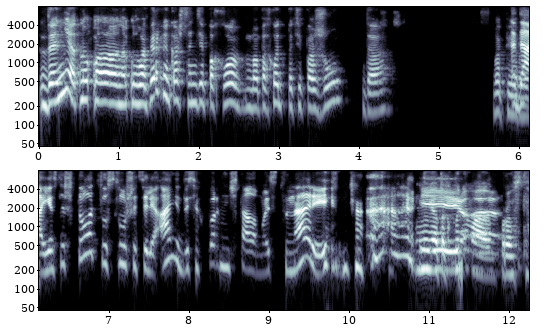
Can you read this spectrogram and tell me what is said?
да нет, ну, а, ну, во-первых, мне кажется, они тебе подходят по типажу, да, Да, во-первых. если что, то слушатели Ани до сих пор не читала мой сценарий. Ну, я так понимаю, э, просто.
